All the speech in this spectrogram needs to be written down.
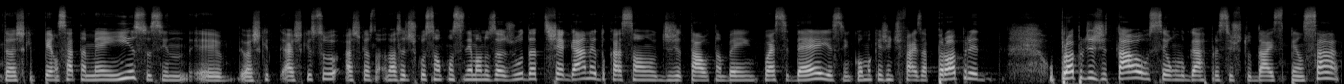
Então acho que pensar também isso, assim, é, eu acho que acho que isso, acho que a nossa discussão com o cinema nos ajuda a chegar na educação digital também com essa ideia, assim, como que a gente faz a própria, o próprio digital ser um lugar para se estudar e se pensar.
